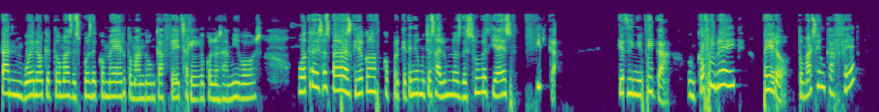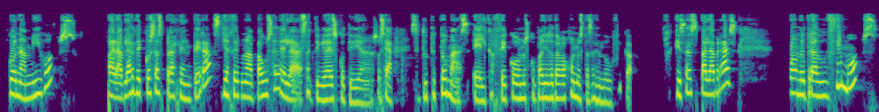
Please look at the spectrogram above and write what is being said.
tan bueno que tomas después de comer, tomando un café, charlando con los amigos. Otra de esas palabras que yo conozco porque he tenido muchos alumnos de Suecia es fika, que significa un coffee break, pero tomarse un café con amigos para hablar de cosas placenteras y hacer una pausa de las actividades cotidianas. O sea, si tú te tomas el café con los compañeros de trabajo, no estás haciendo un fika. Que esas palabras, cuando traducimos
